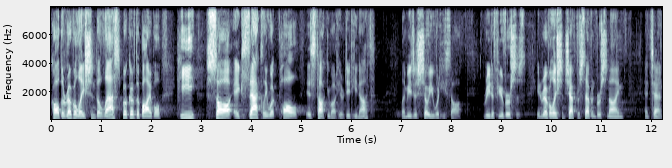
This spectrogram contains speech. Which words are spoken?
called the Revelation, the last book of the Bible, he saw exactly what Paul is talking about here, did he not? Let me just show you what he saw. Read a few verses. In Revelation chapter 7, verse 9 and 10.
